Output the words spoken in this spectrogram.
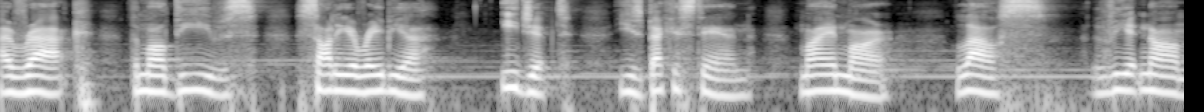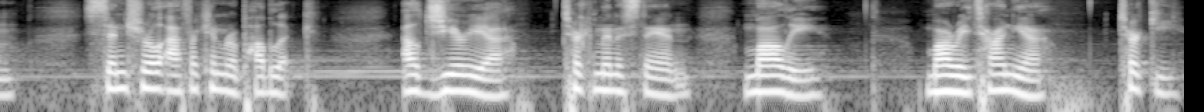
Iraq, the Maldives, Saudi Arabia, Egypt, Uzbekistan, Myanmar, Laos, Vietnam, Central African Republic, Algeria, Turkmenistan, Mali, Mauritania, Turkey,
